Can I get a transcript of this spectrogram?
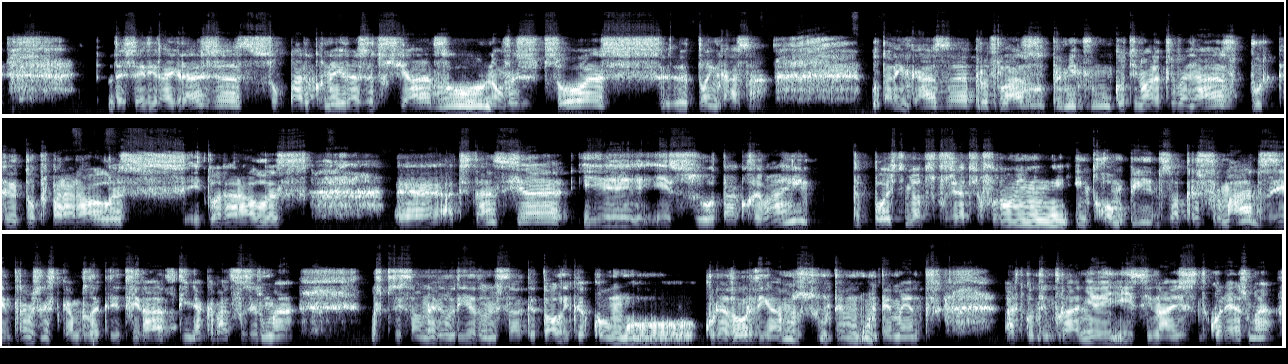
deixei de ir à igreja, sou parco na igreja do Chiado, não vejo as pessoas, eh, estou em casa. O estar em casa, por outro lado, permite-me continuar a trabalhar porque estou a preparar aulas e estou a dar aulas eh, à distância e isso está a correr bem. Depois tinha outros projetos que foram in- interrompidos ou transformados e entramos neste campo da criatividade. Tinha acabado de fazer uma, uma exposição na Galeria da Universidade Católica como curador, digamos, um tema, um tema entre arte contemporânea e, sinais de quaresma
